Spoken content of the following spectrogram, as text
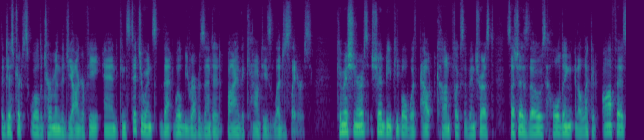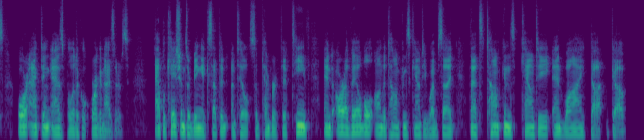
The districts will determine the geography and constituents that will be represented by the county's legislators. Commissioners should be people without conflicts of interest, such as those holding an elected office or acting as political organizers. Applications are being accepted until September 15th and are available on the Tompkins County website. That's tompkinscountyny.gov.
